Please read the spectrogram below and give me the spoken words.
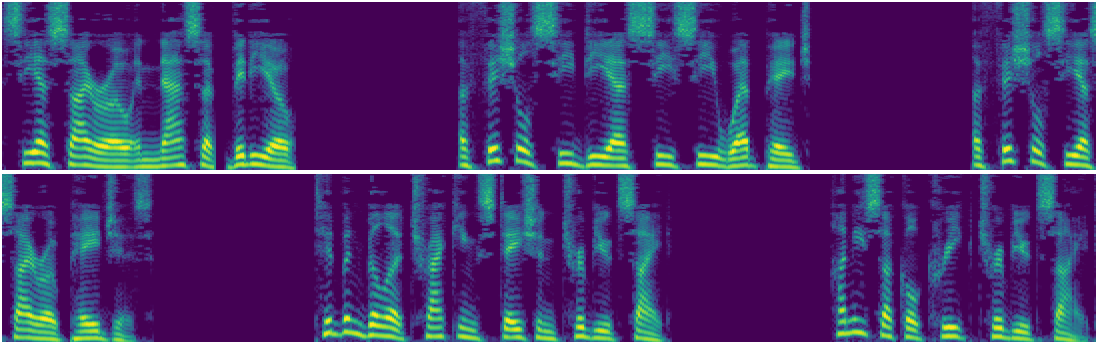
CSIRO and NASA – Video. Official CDSCC webpage Official CSIRO pages. Tidbinbilla Tracking Station Tribute Site. Honeysuckle Creek Tribute Site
